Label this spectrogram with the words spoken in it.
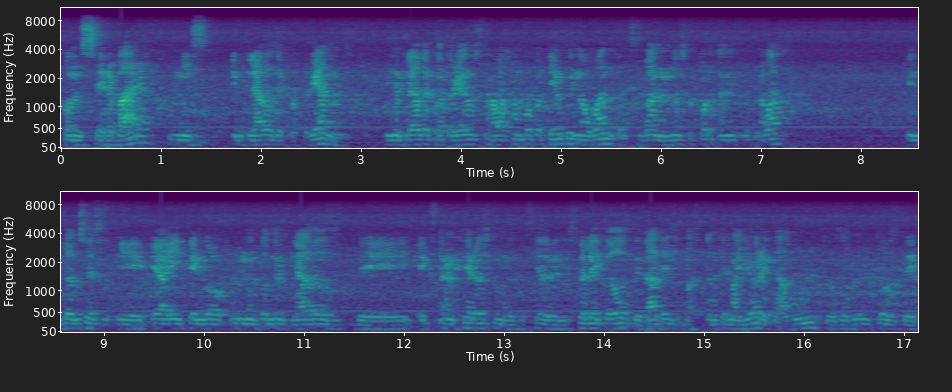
conservar mis empleados ecuatorianos los empleados ecuatorianos trabajan poco tiempo y no aguantan, se van, no soportan este trabajo. Entonces eh, ahí tengo un montón de empleados de extranjeros, como les decía, de Venezuela y todos de edades bastante mayores, adultos, adultos de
